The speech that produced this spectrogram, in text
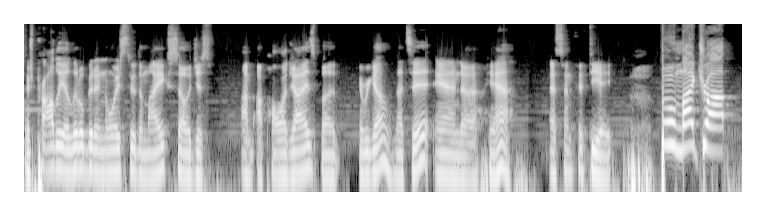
There's probably a little bit of noise through the mic, so just I apologize, but here we go. That's it, and uh, yeah, SM58. Boom, mic drop.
